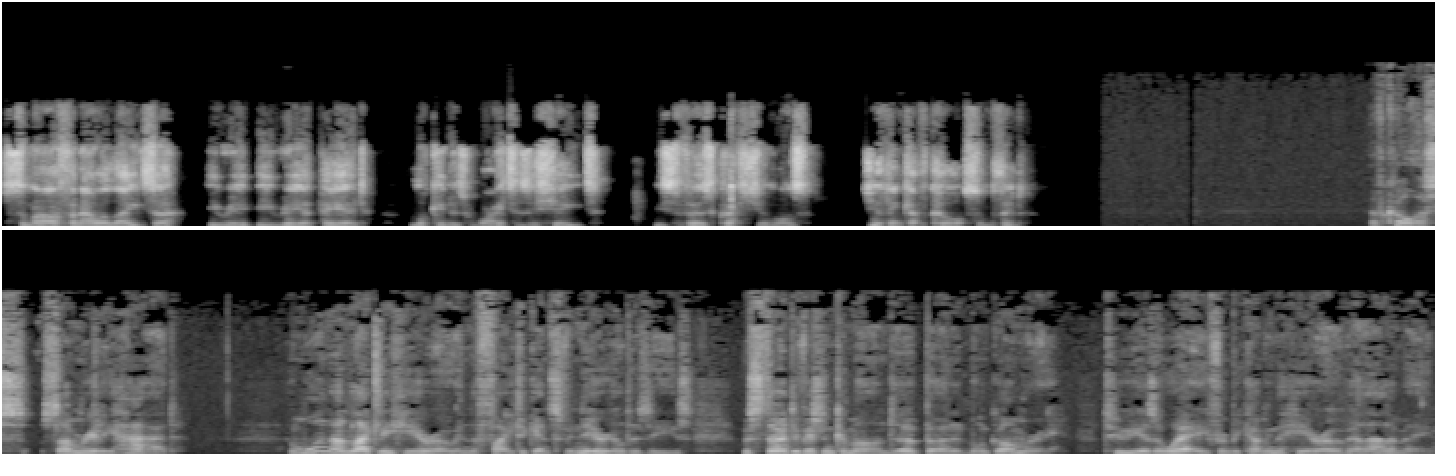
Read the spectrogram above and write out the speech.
Some half an hour later, he, re- he reappeared, looking as white as a sheet. His first question was, Do you think I've caught something? Of course, some really had. And one unlikely hero in the fight against venereal disease was 3rd Division Commander Bernard Montgomery, two years away from becoming the hero of El Alamein.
